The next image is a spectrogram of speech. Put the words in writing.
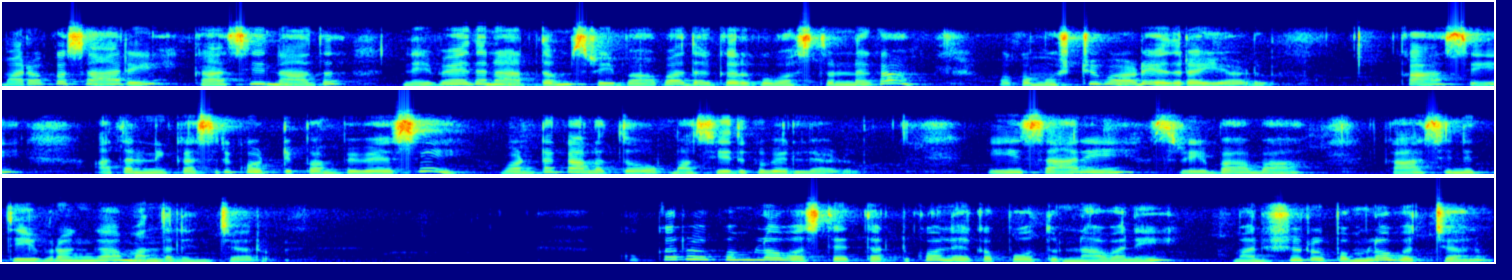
మరొకసారి కాశీనాథ్ నివేదనార్థం శ్రీ బాబా దగ్గరకు వస్తుండగా ఒక ముష్టివాడు ఎదురయ్యాడు. కాశీ అతన్ని కసిరికొట్టి పంపివేసి వంటకాలతో మసీదుకు వెళ్ళాడు. ఈసారి శ్రీబాబా కాశీని తీవ్రంగా మందలించారు. కుక్క రూపంలో వస్తే తట్టుకోలేకపోతున్నావని మనిషి రూపంలో వచ్చాను.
